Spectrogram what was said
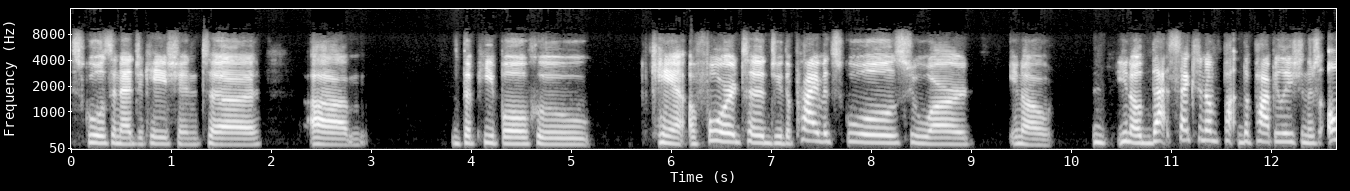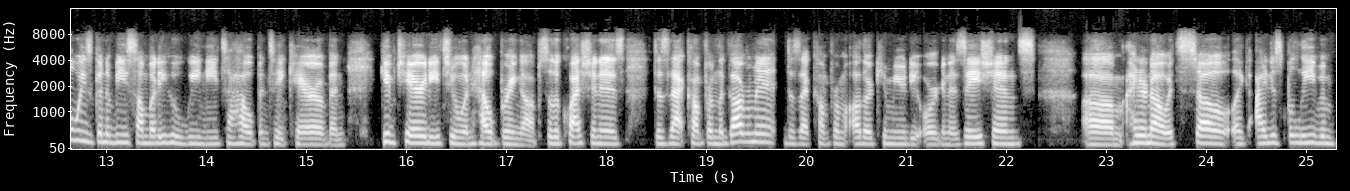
schools and education to um the people who can't afford to do the private schools who are you know you know that section of po- the population there's always going to be somebody who we need to help and take care of and give charity to and help bring up. So the question is does that come from the government? Does that come from other community organizations? Um i don't know. It's so like i just believe in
